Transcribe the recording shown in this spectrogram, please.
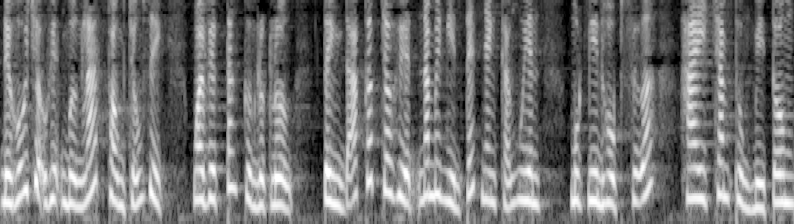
để hỗ trợ huyện Mường Lát phòng chống dịch, ngoài việc tăng cường lực lượng, tỉnh đã cấp cho huyện 50.000 test nhanh kháng nguyên, 1.000 hộp sữa, 200 thùng mì tôm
